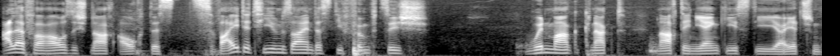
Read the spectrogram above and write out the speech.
aller Voraussicht nach auch das zweite Team sein, das die 50 Win-Marke knackt. Nach den Yankees, die ja jetzt schon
